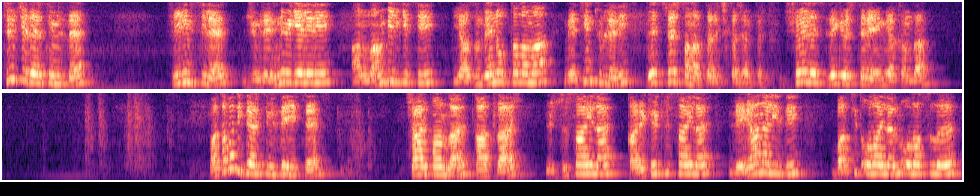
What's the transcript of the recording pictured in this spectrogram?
Türkçe dersimizde filmsiler, cümlenin ögeleri, anlam bilgisi, yazım ve noktalama, metin türleri ve söz sanatları çıkacaktır. Şöyle size göstereyim yakından. Matematik dersimizde ise çarpanlar, katlar, üslü sayılar, kareköklü sayılar, veri analizi, basit olayların olasılığı,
